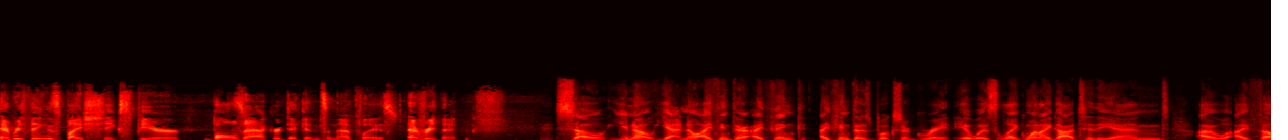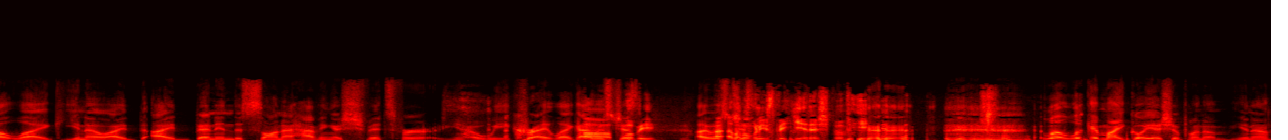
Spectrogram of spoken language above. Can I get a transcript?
Everything is by Shakespeare, Balzac, or Dickens in that place. Everything. So you know, yeah, no, I think they're. I think I think those books are great. It was like when I got to the end, I, I felt like you know I'd I'd been in the sauna having a schwitz for you know a week, right? Like I was Uh, just Bobby. I I, was I love just it when you speak Yiddish, Bobby. well, look at my Goya Shapunim, you know.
